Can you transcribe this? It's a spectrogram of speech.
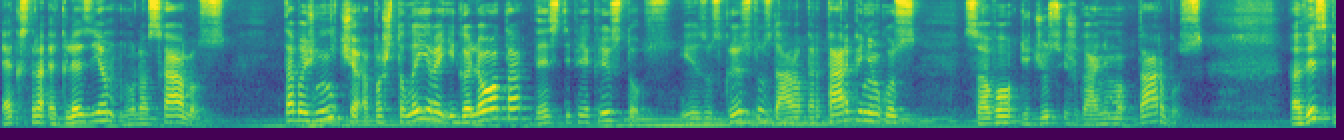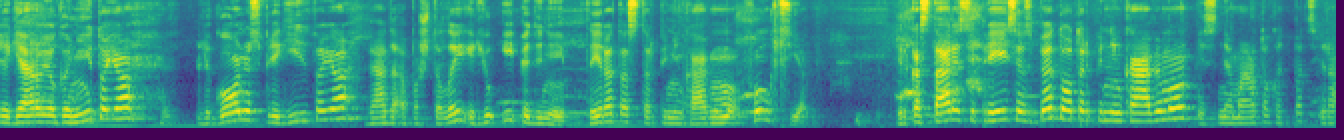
Ekstra eklezijam nulas halus. Ta bažnyčia apaštalai yra įgaliota vesti prie Kristaus. Jėzus Kristus daro per tarpininkus savo didžius išganimo darbus. Avis prie gerojo ganytojo, ligonius prie gydytojo veda apaštalai ir jų įpėdiniai. Tai yra tas tarpininkavimo funkcija. Ir kas tarėsi prieisęs be to tarpininkavimo, jis nemato, kad pats yra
